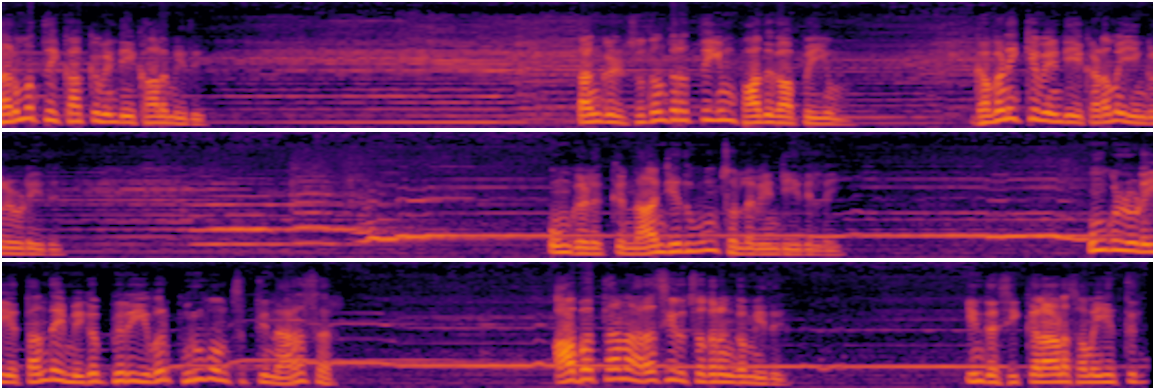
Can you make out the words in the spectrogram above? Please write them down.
தர்மத்தை காக்க வேண்டிய காலம் இது. தங்கள் சுதந்திரத்தையும் பாதுகாப்பையும் கவனிக்க வேண்டிய கடமை எங்களுடையது. உங்களுக்கு நான் எதுவும் சொல்ல வேண்டியதில்லை. உங்களுடைய தந்தை மிகப்பெரியவர் புருவம்சத்தின் அரசர். ஆபத்தான அரசியல் சுதரங்கம் இது. இந்த சிக்கலான சமயத்தில்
